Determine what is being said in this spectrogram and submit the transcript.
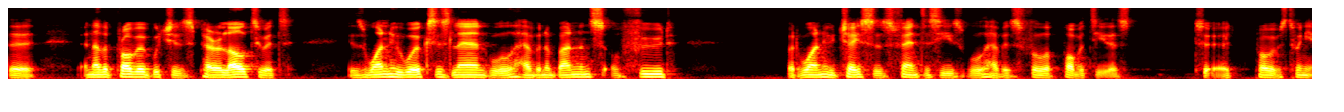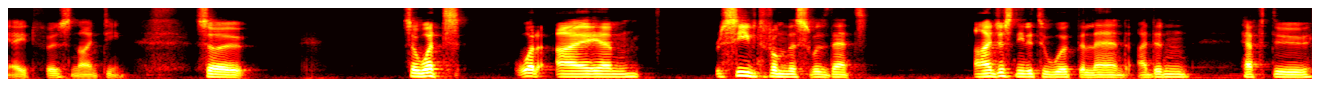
The another proverb which is parallel to it is one who works his land will have an abundance of food, but one who chases fantasies will have his fill of poverty. That's to, uh, Proverbs 28, verse 19. So, so what what I um, received from this was that I just needed to work the land. I didn't have to.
